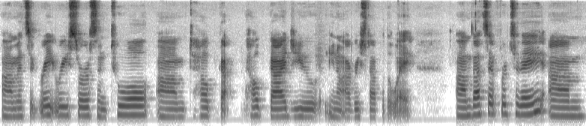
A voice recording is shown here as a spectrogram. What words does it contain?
Um, it's a great resource and tool um, to help gu help guide you, you know, every step of the way. Um, that's it for today. Um,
